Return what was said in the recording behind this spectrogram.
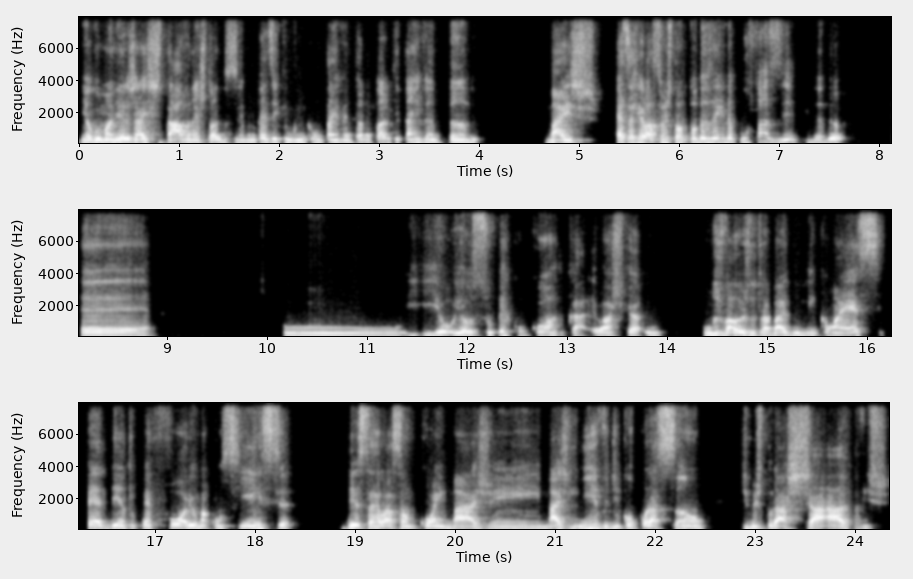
em alguma maneira, já estava na história do cinema. Não quer dizer que o Lincoln está inventando, é claro que está inventando, mas essas relações estão todas ainda por fazer, entendeu? É, o, e eu, eu super concordo, cara. Eu acho que a, o, um dos valores do trabalho do Lincoln é esse pé dentro, pé fora, e uma consciência dessa relação com a imagem mais livre de incorporação, de misturar chaves,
